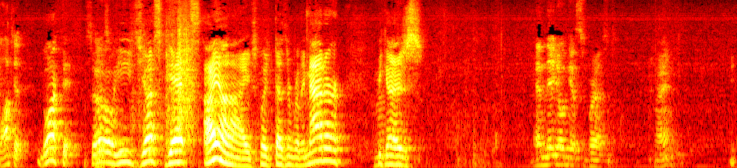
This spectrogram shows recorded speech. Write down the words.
Blocked it. Blocked it. So he just gets ionized, but it doesn't really matter because And they don't get suppressed, right?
